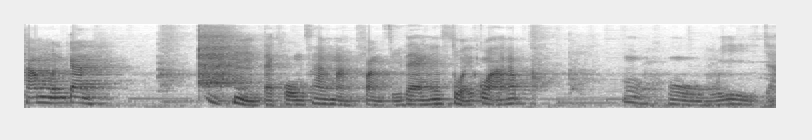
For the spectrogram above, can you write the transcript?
คำเหมือนกัน แต่โครงสร้างหมากฝั่งสีแดงนี่สวยกว่าครับ โอ้โหจะ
